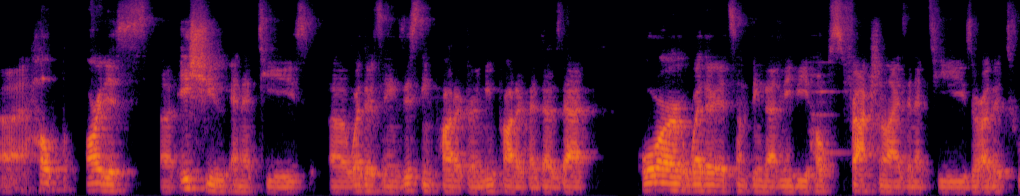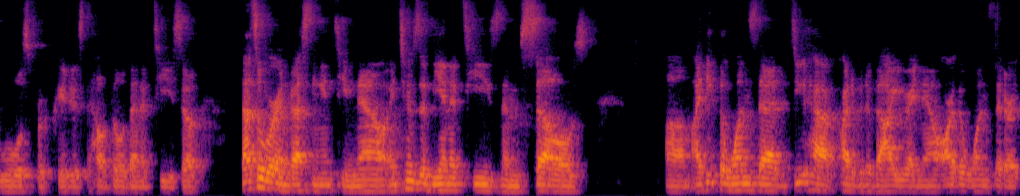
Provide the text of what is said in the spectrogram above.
uh, help artists uh, issue NFTs, uh, whether it's an existing product or a new product that does that, or whether it's something that maybe helps fractionalize NFTs or other tools for creators to help build NFTs. So that's what we're investing into now. In terms of the NFTs themselves, um, I think the ones that do have quite a bit of value right now are the ones that are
